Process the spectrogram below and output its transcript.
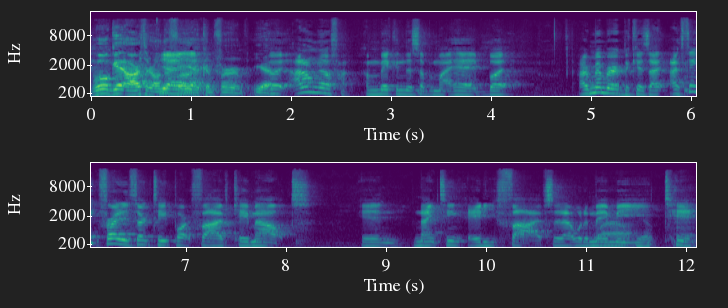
We'll get Arthur on the phone yeah. to confirm. Yeah. But I don't know if I'm making this up in my head, but I remember it because I, I think Friday the 13th Part 5 came out in 1985, so that would have made Wow. me 10.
